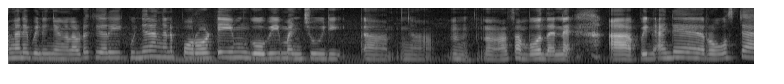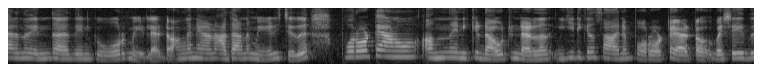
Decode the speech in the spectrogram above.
അങ്ങനെ പിന്നെ ഞങ്ങൾ അവിടെ കയറി കുഞ്ഞിന് അങ്ങനെ പൊറോട്ടയും ഗോബി മഞ്ചൂരി ആ, സംഭവം തന്നെ. പിന്നെ അതിന്റെ റോസ്റ്റ് ആയിരുന്നു എന്തായിരുന്നു എനിക്ക് ഓർമ്മയില്ല കേട്ടോ. അങ്ങനെയാണ് അതാണ് മേടിച്ചത്. പൊറോട്ടയാണോ അന്ന് എനിക്ക് ഡൗട്ട് ഉണ്ടായിരുന്നു ഈ ഇരിക്കുന്ന സാധനം പൊറോട്ട കേട്ടോ പക്ഷേ ഇത്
